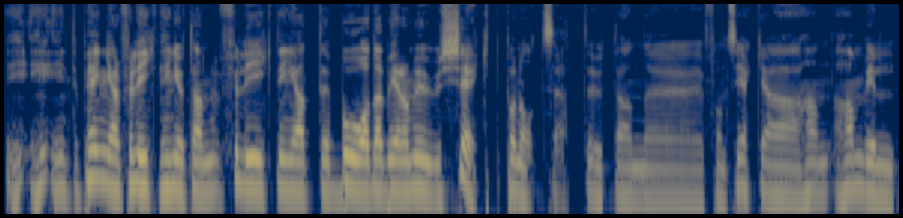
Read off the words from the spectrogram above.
inte pengar förlikning utan förlikning att eh, båda ber om ursäkt på något sätt. Utan eh, Fonseca, han, han, vill,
